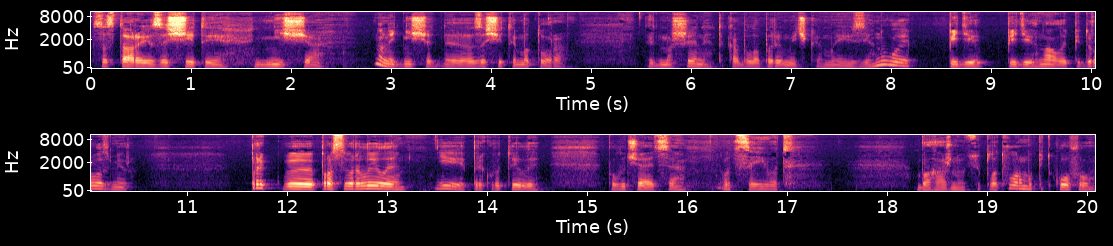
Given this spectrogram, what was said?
со старої защити дніща. Ну, не дніща, е, защити мотора від машини. Така була перемичка. Ми її зігнули, підігнали під розмір, е, просверлили і прикрутили, виходить, оцей от багажну цю платформу під кофру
